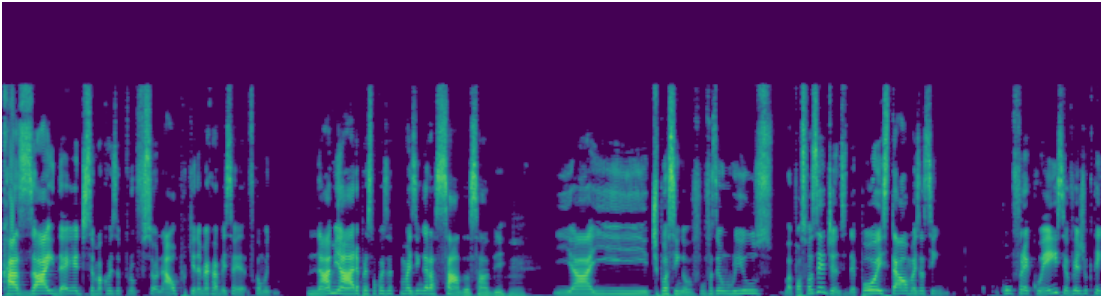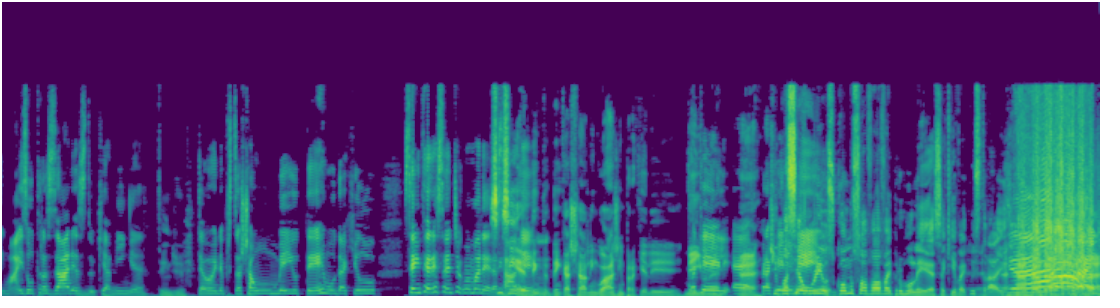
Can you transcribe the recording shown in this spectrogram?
casar a ideia de ser uma coisa profissional, porque na minha cabeça fica muito. Na minha área parece uma coisa mais engraçada, sabe? Uhum. E aí, tipo assim, eu vou fazer um Reels. Posso fazer de antes e depois tal, mas assim, com frequência eu vejo que tem mais outras áreas do que a minha. Entendi. Então eu ainda preciso achar um meio termo daquilo ser interessante de alguma maneira, Sim, sabe? sim, é, tem, tem que achar a linguagem pra aquele Pra meio, aquele, né? é, pra Tipo aquele assim, o meio. Reels, como sua avó vai pro rolê? Essa aqui vai com strike. Ai,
